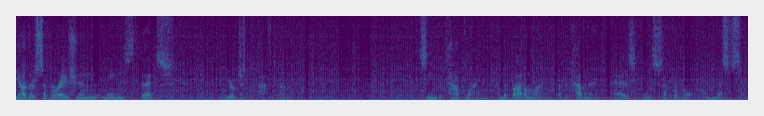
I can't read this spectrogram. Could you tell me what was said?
The other separation means that you're just puffed up seeing the top line and the bottom line of the covenant as inseparable and necessary.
